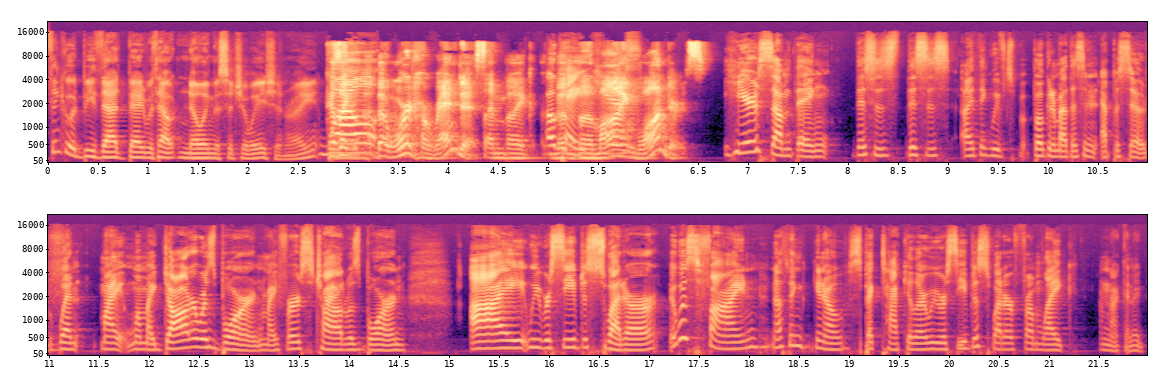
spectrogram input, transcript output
think it would be that bad without knowing the situation, right? Because Well- like the word horrendous, I'm like Okay, the, the mind wanders. here's something this is this is i think we've spoken about this in an episode. When my when my daughter was born my first child was born i we received a sweater. It was fine. Nothing you know spectacular. We received a sweater from like i'm not going to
